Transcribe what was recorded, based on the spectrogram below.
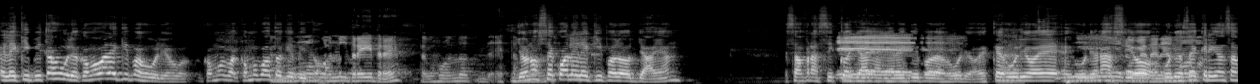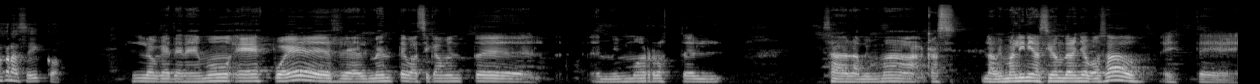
el equipito de Julio? ¿Cómo va el equipo de Julio? ¿Cómo va, cómo va tu equipito? Estamos jugando 3 y 3. Estamos jugando. Yo no sé cuál es el equipo de los Giants. San Francisco ya en el equipo de Julio. Es que Julio es, Julio nació, Julio se crió en San Francisco. Lo que tenemos es, pues, realmente, básicamente, el mismo roster, o sea, la misma, casi, la misma alineación del año pasado. Este.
